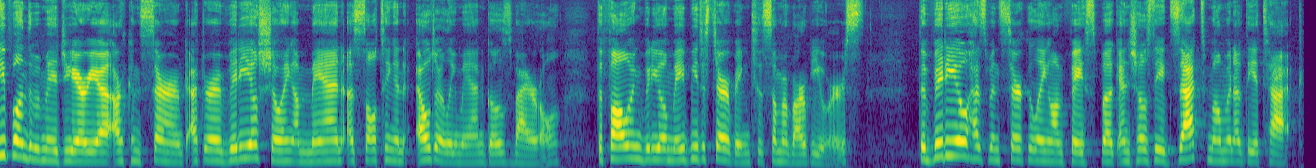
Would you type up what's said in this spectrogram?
People in the Bemidji area are concerned after a video showing a man assaulting an elderly man goes viral. The following video may be disturbing to some of our viewers. The video has been circling on Facebook and shows the exact moment of the attack.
